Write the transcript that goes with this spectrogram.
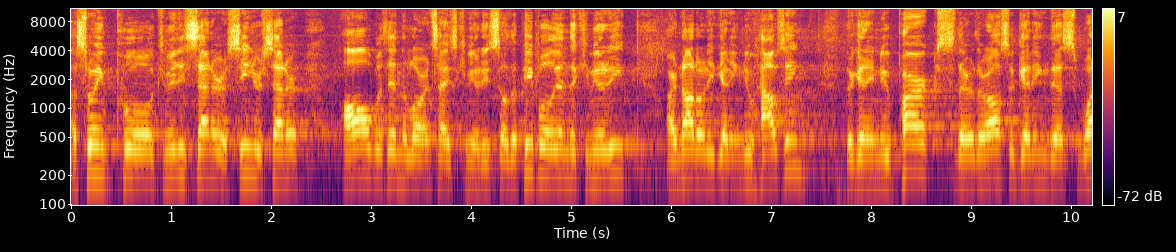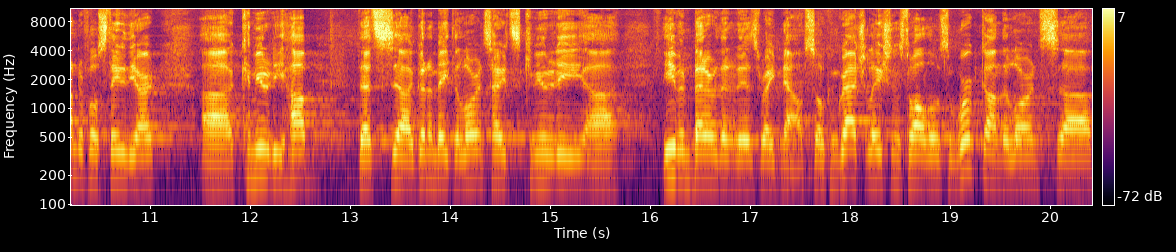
a swimming pool, a community centre, a senior centre, all within the Lawrence Heights community. So the people in the community are not only getting new housing, they're getting new parks, they're, they're also getting this wonderful state-of-the-art uh, community hub that's uh, going to make the Lawrence Heights community uh, even better than it is right now. So congratulations to all those who worked on the Lawrence uh,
